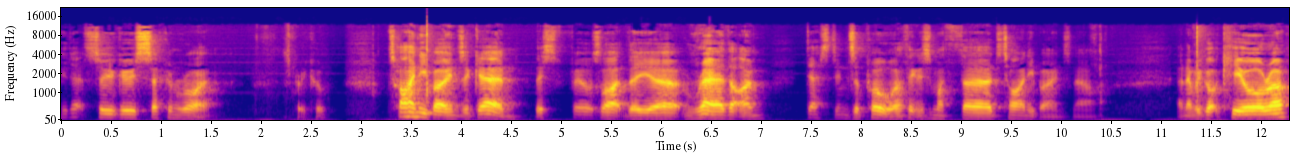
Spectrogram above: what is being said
Hidetsugu's second rite. That's pretty cool. Tiny bones again. This feels like the uh, rare that I'm destined to pull. I think this is my third tiny bones now. And then we've got Kiora.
